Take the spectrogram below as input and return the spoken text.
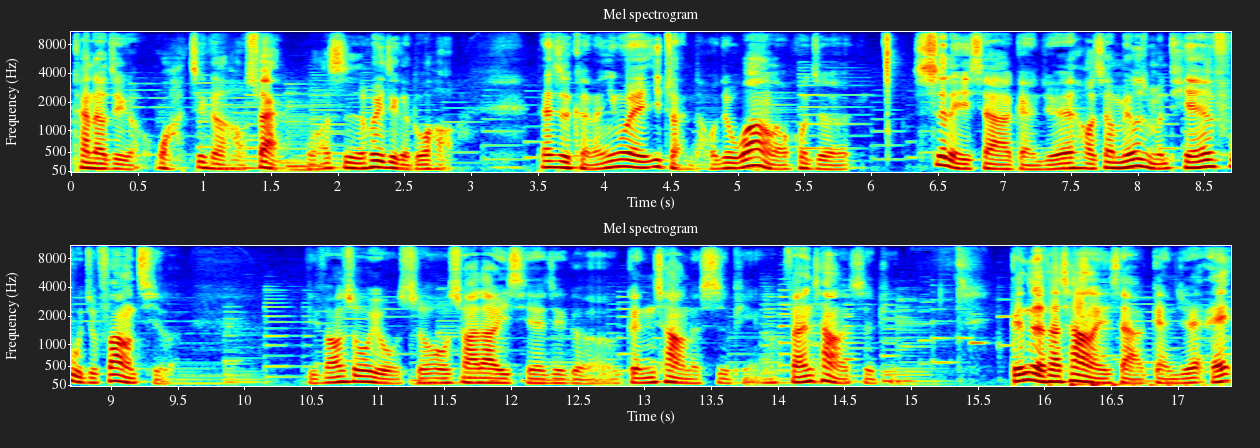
看到这个，哇，这个好帅，我要是会这个多好。但是可能因为一转头就忘了，或者试了一下，感觉好像没有什么天赋，就放弃了。比方说，有时候刷到一些这个跟唱的视频、翻唱的视频，跟着他唱了一下，感觉哎，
